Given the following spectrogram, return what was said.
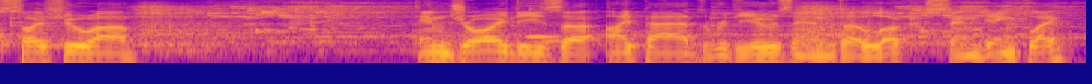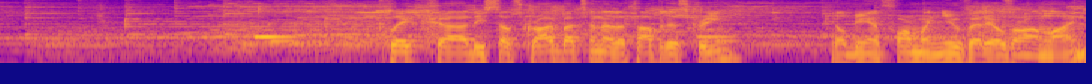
So if you uh, enjoy these uh, iPad reviews and uh, looks and gameplay, click uh, the subscribe button at the top of the screen. You'll be informed when new videos are online.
